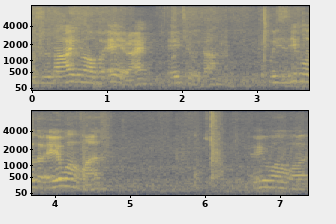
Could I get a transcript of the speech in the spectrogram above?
is the diagonal of A, right? A tilde, which is equal to A11, A11,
